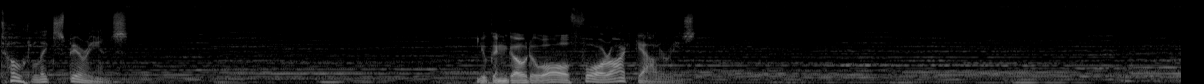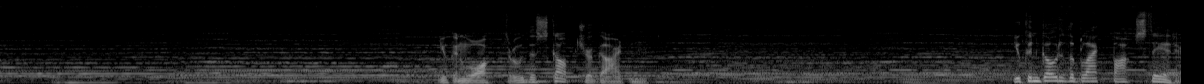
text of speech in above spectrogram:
total experience. You can go to all four art galleries. You can walk through the sculpture garden. You can go to the Black Box Theater.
